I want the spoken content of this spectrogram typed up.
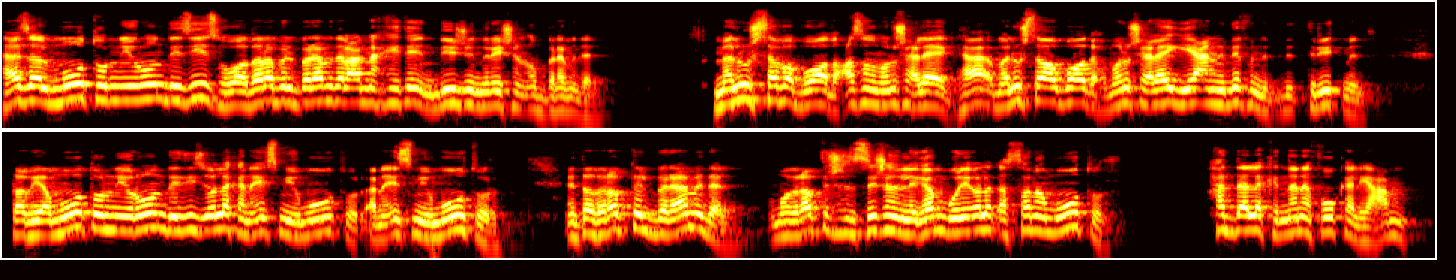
هذا ال motor neuron disease هو ضرب ال pyramidal على الناحيتين degeneration of pyramidal ملوش سبب واضح أصلا ملوش علاج. ها ملوش سبب واضح ملوش علاج يعني definite treatment طب يا motor neuron disease يقول لك أنا اسمي موتور أنا اسمي موتور. أنت ضربت ال pyramidal وما ضربتش ال sensation اللي جنبه ليه؟ يقول لك أصل أنا موتور. حد قال لك إن أنا focal يا عم؟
